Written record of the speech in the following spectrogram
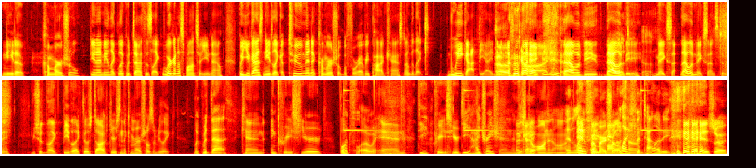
need a commercial. Do you know what I mean? Like Liquid Death is like, we're gonna sponsor you now, but you guys need like a two minute commercial before every podcast. I'll be like, we got the idea. Oh, Like, God. that would be that Oh, would dear be God. make sense. That would make sense to me. You should like be like those doctors in the commercials and be like, liquid death can increase your blood flow and decrease your dehydration and just go on and on. And life Infomercial. And Life monotone. fatality. sure.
